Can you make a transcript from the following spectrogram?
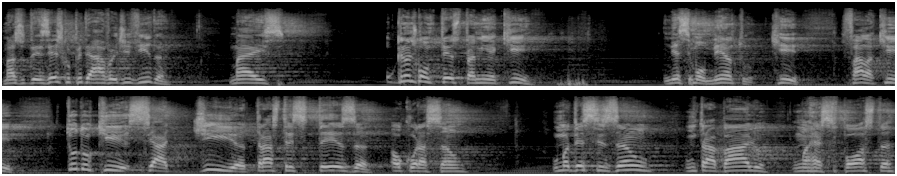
mas o desejo cumprido é a árvore de vida. Mas o grande contexto para mim aqui, nesse momento, que fala que tudo que se adia traz tristeza ao coração, uma decisão, um trabalho, uma resposta,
